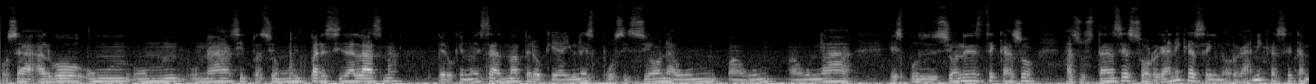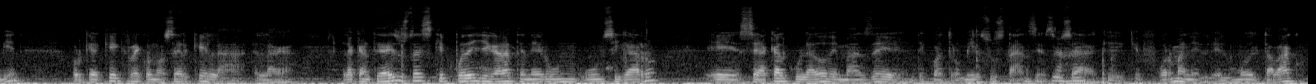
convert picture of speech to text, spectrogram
O sea, algo, un, un, una situación muy parecida al asma, pero que no es asma, pero que hay una exposición a, un, a, un, a una exposición en este caso a sustancias orgánicas e inorgánicas ¿eh? también, porque hay que reconocer que la, la, la, cantidad de sustancias que puede llegar a tener un, un cigarro eh, se ha calculado de más de, de 4.000 sustancias, o sea, que, que forman el, el humo del tabaco.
